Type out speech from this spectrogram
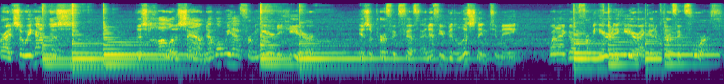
All right, so we have this this hollow sound. Now, what we have from here to here is a perfect fifth. And if you've been listening to me, when I go from here to here, I get a perfect fourth.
